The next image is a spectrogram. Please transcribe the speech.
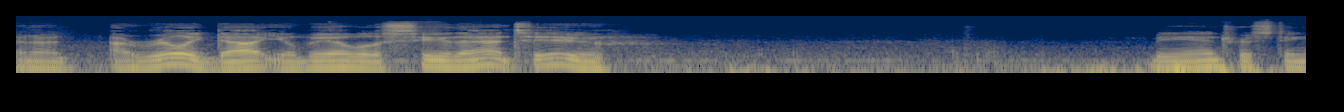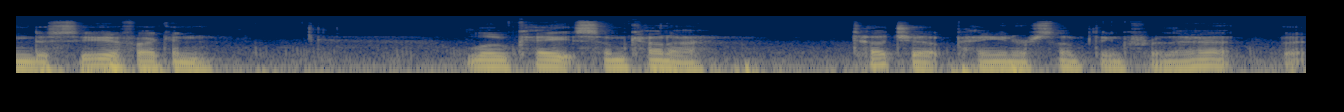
And I, I really doubt you'll be able to see that too. Be interesting to see if I can locate some kind of touch-up paint or something for that, but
